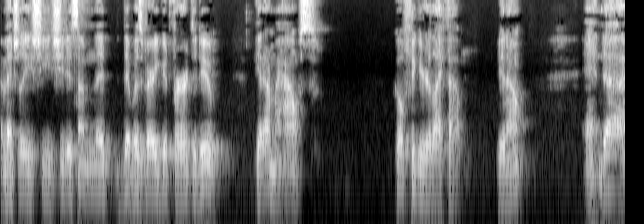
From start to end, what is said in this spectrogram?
eventually she, she did something that, that was very good for her to do. Get out of my house. Go figure your life out, you know? And, uh,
